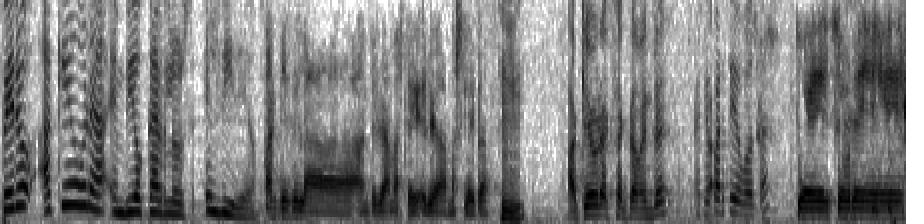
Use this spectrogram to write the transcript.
Pero ¿a qué hora envió Carlos el vídeo? Antes de la antes de la, mascle- de la mascleta. ¿A qué hora exactamente? ¿A qué partido votas? Pues sobre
